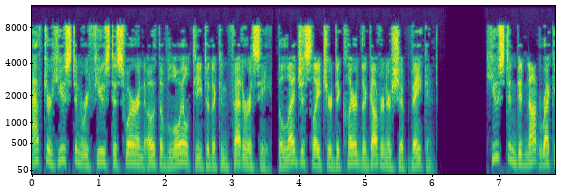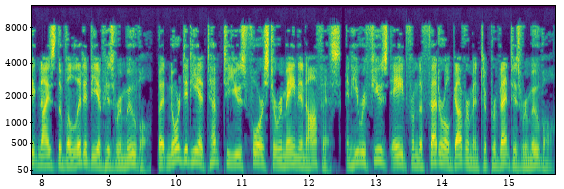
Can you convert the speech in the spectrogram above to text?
After Houston refused to swear an oath of loyalty to the Confederacy, the legislature declared the governorship vacant. Houston did not recognize the validity of his removal, but nor did he attempt to use force to remain in office, and he refused aid from the federal government to prevent his removal.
